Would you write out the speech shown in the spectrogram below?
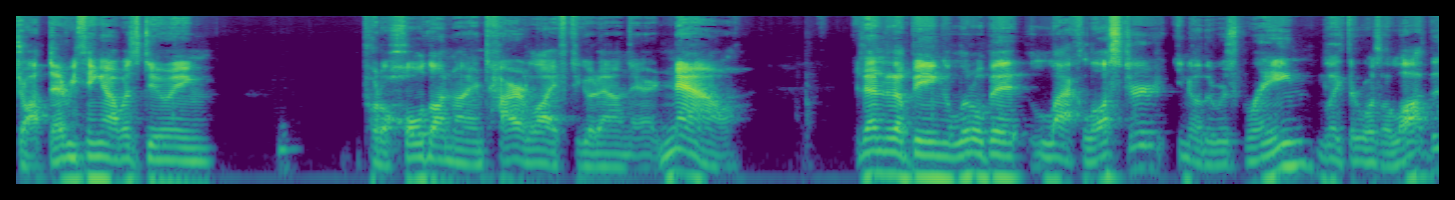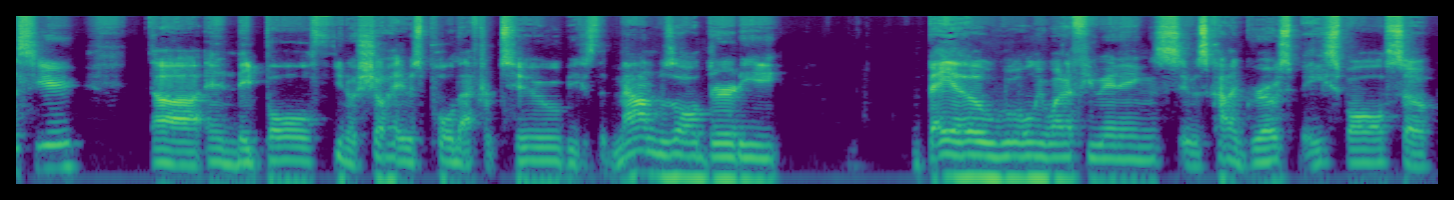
Dropped everything I was doing, put a hold on my entire life to go down there. Now, it ended up being a little bit lackluster. You know, there was rain, like there was a lot this year. Uh, and they both, you know, Shohei was pulled after two because the mound was all dirty. Bello only went a few innings. It was kind of gross baseball. So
